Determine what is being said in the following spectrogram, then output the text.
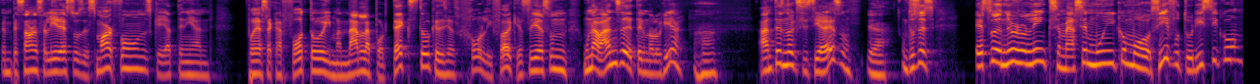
empezaron a salir estos de smartphones que ya tenían podías sacar foto y mandarla por texto, que decías, holy fuck, esto ya es un, avance de tecnología. Antes no existía eso. Entonces, esto de Neuralink se me hace muy como, sí, futurístico.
